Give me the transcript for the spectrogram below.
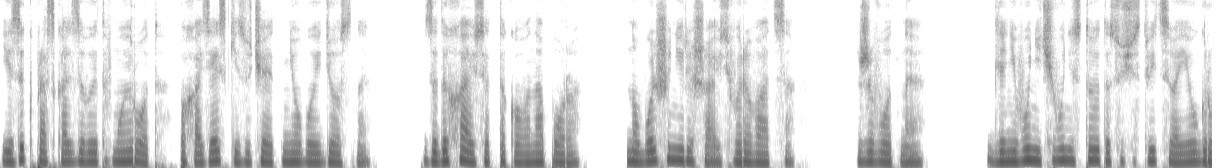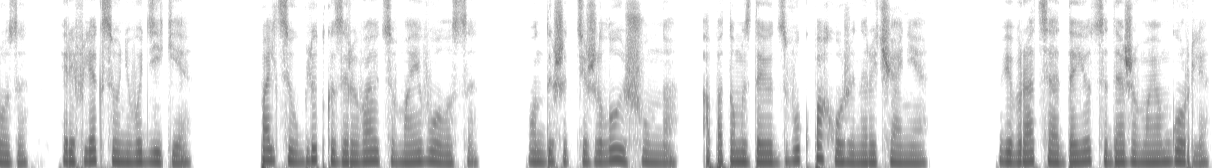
Язык проскальзывает в мой рот, по-хозяйски изучает небо и десны. Задыхаюсь от такого напора, но больше не решаюсь вырываться. Животное. Для него ничего не стоит осуществить свои угрозы. Рефлексы у него дикие. Пальцы ублюдка зарываются в мои волосы. Он дышит тяжело и шумно, а потом издает звук, похожий на рычание. Вибрация отдается даже в моем горле.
